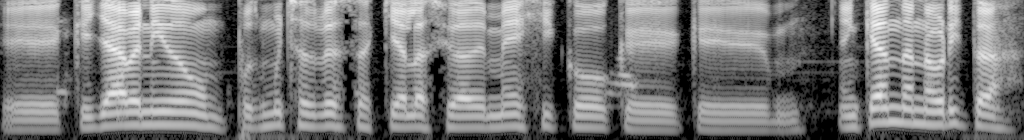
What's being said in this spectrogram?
eh, que ya ha venido pues muchas veces aquí a la Ciudad de México, que, que ¿en qué andan ahorita?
